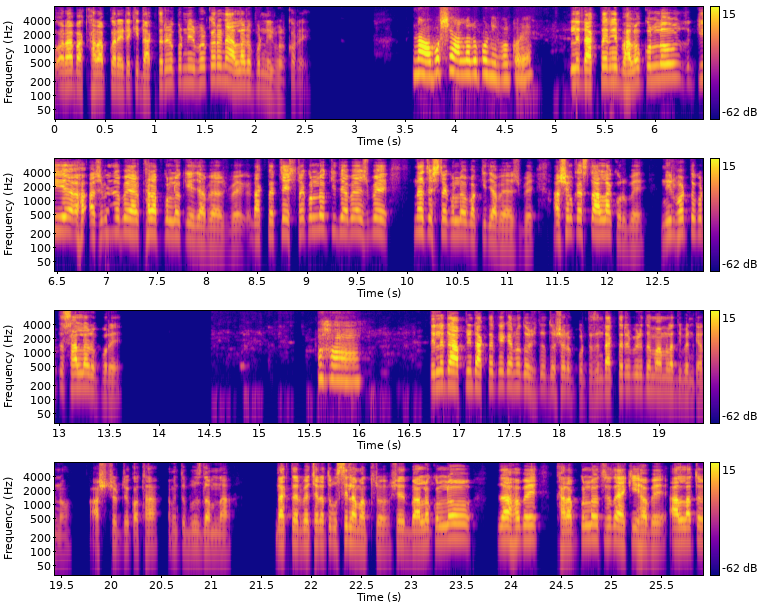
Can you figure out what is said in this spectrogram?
করা বা খারাপ করা এটা কি ডাক্তারের উপর নির্ভর করে না আল্লাহর উপর নির্ভর করে? না, অবশ্যই আল্লাহর উপর নির্ভর করে। তাহলে ডাক্তারে ভালো করলেও কি আসবে যাবে আর খারাপ করলেও কি যাবে আসবে? ডাক্তার চেষ্টা করলেও কি যাবে আসবে, না চেষ্টা করলেও বা কি যাবে আসবে? আসল কাজটা আল্লাহ করবে। নির্ভর তো করতেছে আল্লাহর উপরে। হ্যাঁ। তাহলে এটা আপনি ডাক্তারকে কেন দোষ দোষারোপ করতেছেন? ডাক্তারের বিরুদ্ধে মামলা দিবেন কেন? আশ্চর্য কথা। আমি তো বুঝলাম না। ডাক্তার বেচারা তো উছিলা মাত্র। সে ভালো করলেও যা হবে, খারাপ করলেও তো একই হবে। আল্লাহ তো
